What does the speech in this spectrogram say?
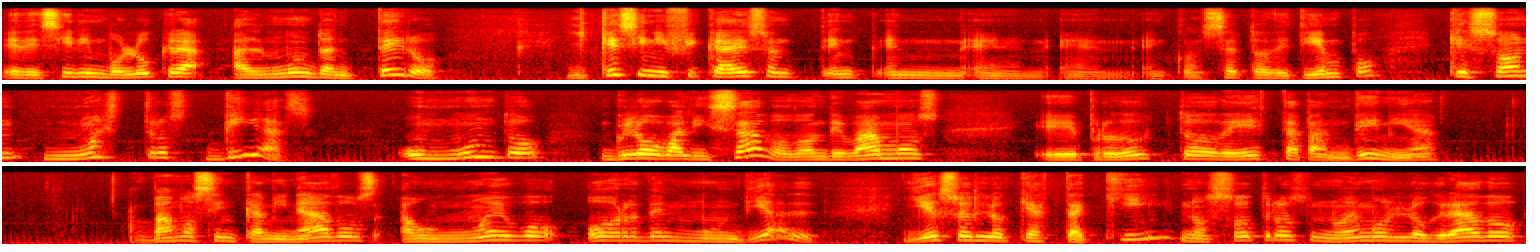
es decir, involucra al mundo entero, ¿Y qué significa eso en, en, conceptos de tiempo? Que son nuestros días. Un mundo globalizado donde vamos, eh, producto de esta pandemia, vamos encaminados a un nuevo orden mundial. Y eso es lo que hasta aquí nosotros no hemos logrado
